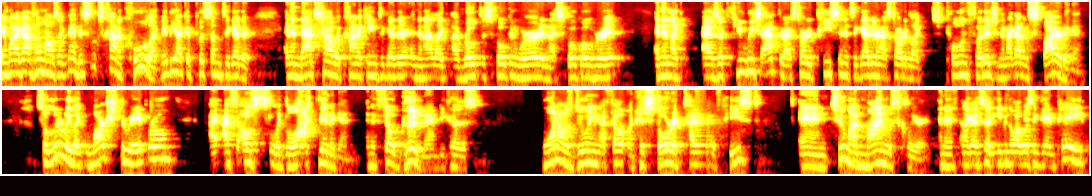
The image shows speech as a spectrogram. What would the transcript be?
and when I got home, I was like, man, this looks kind of cool. Like maybe I could put something together. And then that's how it kind of came together. And then I like I wrote the spoken word and I spoke over it. And then like as a few weeks after, I started piecing it together and I started like pulling footage and then I got inspired again. So literally like March through April, I, I, I was like locked in again, and it felt good, man, because one, I was doing, I felt an historic type of piece, and two, my mind was clear. And if, like I said, even though I wasn't getting paid,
